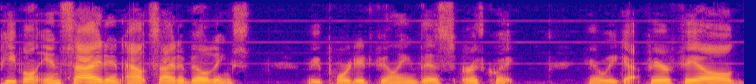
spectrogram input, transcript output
People inside and outside of buildings reported feeling this earthquake. Here we got Fairfield,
